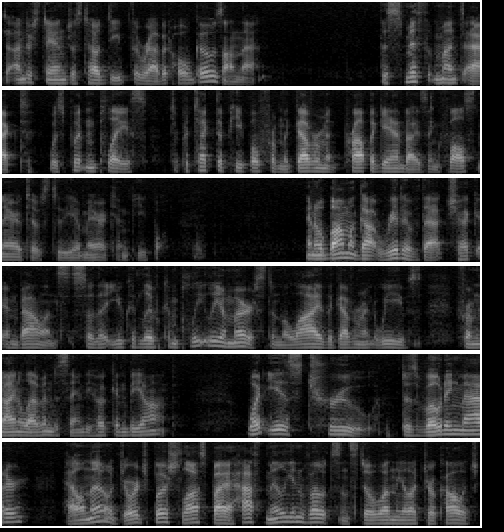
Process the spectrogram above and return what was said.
to understand just how deep the rabbit hole goes on that. The Smith Mundt Act was put in place to protect the people from the government propagandizing false narratives to the American people. And Obama got rid of that check and balance so that you could live completely immersed in the lie the government weaves from 9 11 to Sandy Hook and beyond. What is true? Does voting matter? Hell no. George Bush lost by a half million votes and still won the Electoral College.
